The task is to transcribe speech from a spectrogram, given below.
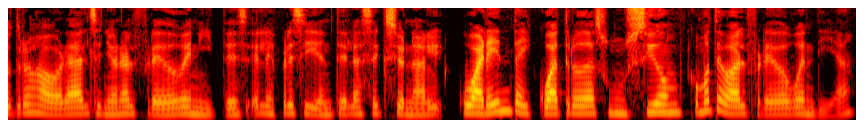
Nosotros ahora el señor Alfredo Benítez, él es presidente de la seccional 44 de Asunción. ¿Cómo te va, Alfredo? Buen día.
